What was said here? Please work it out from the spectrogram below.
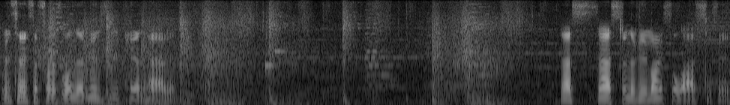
Which is the first one that means you can't have it? That's that's gonna be my philosophy.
